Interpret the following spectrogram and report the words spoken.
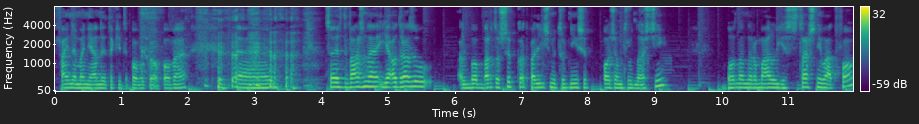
fajne maniany, takie typowo koopowe. E, co jest ważne, ja od razu albo bardzo szybko odpaliliśmy trudniejszy poziom trudności, bo na normalu jest strasznie łatwo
